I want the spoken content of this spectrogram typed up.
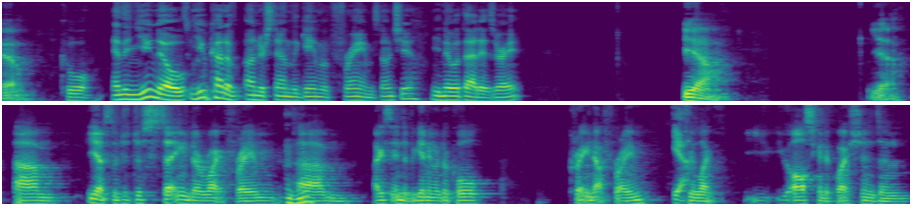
Yeah. Cool. And then you know, you kind of understand the game of frames, don't you? You know what that is, right? Yeah. Yeah. Um, yeah. So just, just setting the right frame. Mm-hmm. Um, I guess in the beginning of the call, creating that frame. Yeah. To like you, you asking the questions and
